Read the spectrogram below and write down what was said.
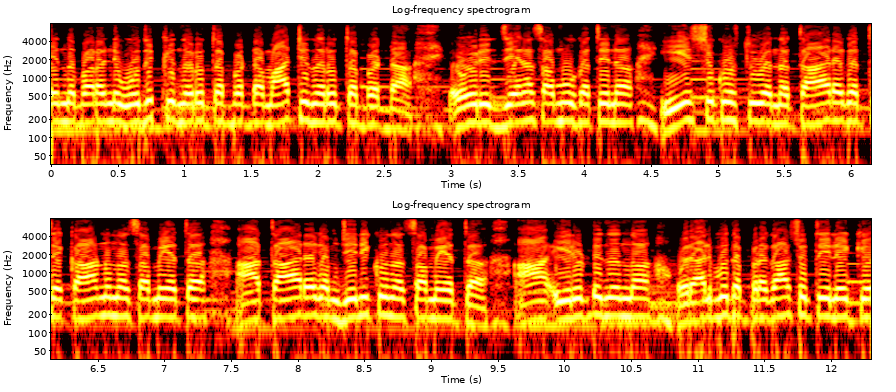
എന്ന് പറഞ്ഞ് ഒതുക്കി നിർത്തപ്പെട്ട മാറ്റി നിർത്തപ്പെട്ട ഒരു ജനസമൂഹത്തിന് യേശു ക്രിസ്തു എന്ന താരകത്തെ കാണുന്ന സമയത്ത് ആ താരകം ജനിക്കുന്ന സമയത്ത് ആ ഇരുട്ടിൽ നിന്ന് ഒരു അത്ഭുത പ്രകാശത്തിലേക്ക്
